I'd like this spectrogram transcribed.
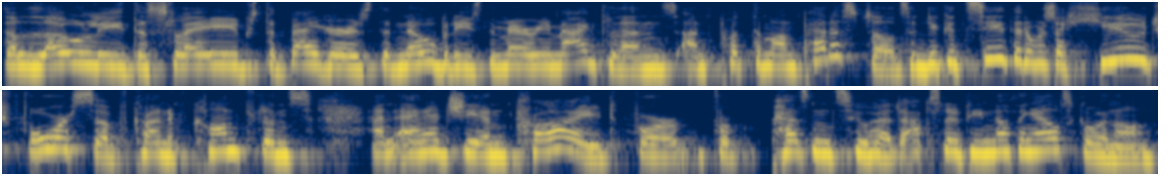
the lowly, the slaves, the beggars, the nobodies, the Mary Magdalenes, and put them on pedestals. And you could see that it was a huge force of kind of confidence and energy and pride for, for peasants who had absolutely nothing else going on.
